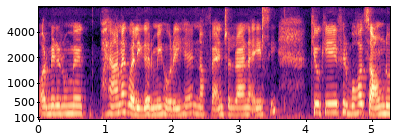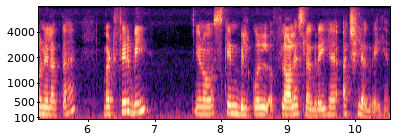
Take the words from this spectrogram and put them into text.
और मेरे रूम में भयानक वाली गर्मी हो रही है। ना फ़ैन चल रहा है, ना एसी क्योंकि फिर बहुत साउंड होने लगता है। बट फिर भी यू नो स्किन बिल्कुल फ्लॉलेस लग रही है अच्छी लग रही है।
